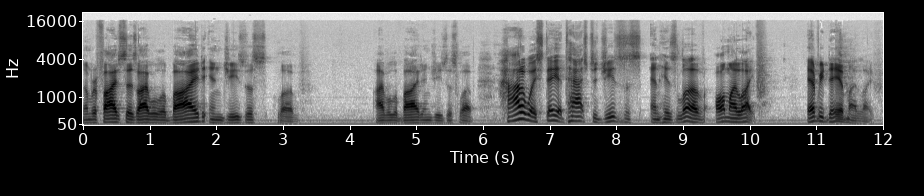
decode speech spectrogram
Number five says, I will abide in Jesus' love. I will abide in Jesus' love. How do I stay attached to Jesus and his love all my life, every day of my life?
